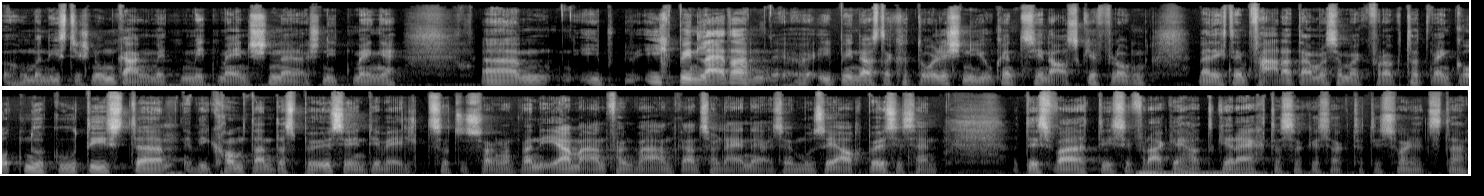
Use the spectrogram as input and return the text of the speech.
humanistischen Umgang mit, mit Menschen eine Schnittmenge. Ähm, ich, bin leider, ich bin aus der katholischen Jugend hinausgeflogen, weil ich den Pfarrer damals einmal gefragt habe, wenn Gott nur gut ist, äh, wie kommt dann das Böse in die Welt sozusagen? Und wenn er am Anfang war und ganz alleine, also muss er auch böse sein das war, diese Frage hat gereicht, dass er gesagt hat, ich soll jetzt da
